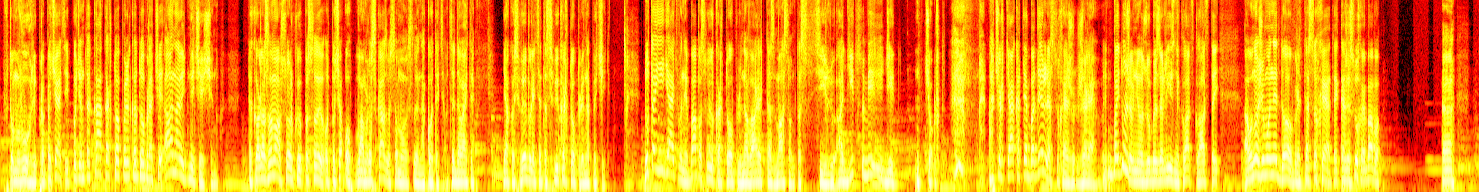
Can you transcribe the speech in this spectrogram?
в тому вуглі пропечеться, і потім така картопелька добра, чи, а навіть не чищену. Тако розламав солькою посолив, от почав, о, вам розказую, самого слина котиться. Оце давайте якось виберіться та свою картоплю напечіть. Ну та їдять вони, баба свою картоплю наварить та з маслом та з сіллю, а дід собі дід, чорт. А чортяка те бадилля сухе жере. Байдуже в нього зуби залізні, клац, клац, та й. А воно ж йому недобре, те сухе. Та й каже: слухай, бабо, е,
